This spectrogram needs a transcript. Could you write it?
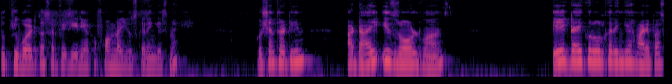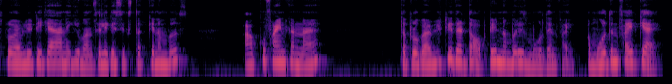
तो क्यूबॉइड का सरफेस एरिया का फॉर्मूला यूज़ करेंगे इसमें। Question thirteen a die is rolled once एक डाई को रोल करेंगे, हमारे पास प्रोबेबिलिटी क्या आने की? वन से लेके सिक्स तक के नंबर्स आपको फाइंड करना है the probability that the obtain number is more than five अब मोर देन फाइव क्या है?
